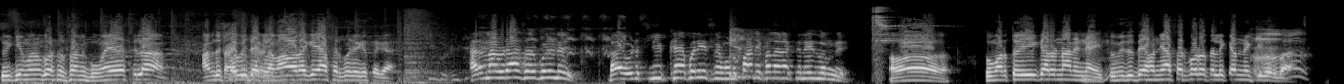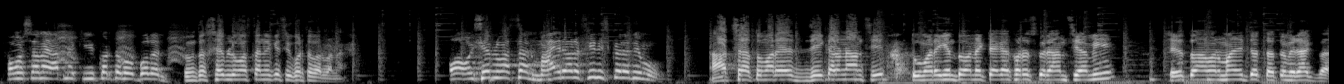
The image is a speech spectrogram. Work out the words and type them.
তুই কি মনে করছিস আমি ঘুমাই আসছিলাম? আমি তো সবই দেখলাম আমার আগে আসার পড়ে গেছে গা। আরে না ওটা আসার নেই। ভাই ওটা স্লিপ খেয়ে পরে গেছিলাম ওটা পানি ফেলা রাখছেন এই জন্য। ও তোমার তো এই কারণে আনে নাই। তুমি যদি এখন আসার পরো তাহলে কেমনে কি করবা? সমস্যা নাই আপনি কি করতে বলেন। তুমি তো সেবলু মাস্তানের কিছু করতে পারবা না। ও ওই সেবলু মায়ের ওরা ফিনিশ করে দিমু। আচ্ছা তোমারে যেই কারণে আনছি তোমারে কিন্তু অনেক টাকা খরচ করে আনছি আমি। সেহেতু আমার জোরটা তুমি রাখবা।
